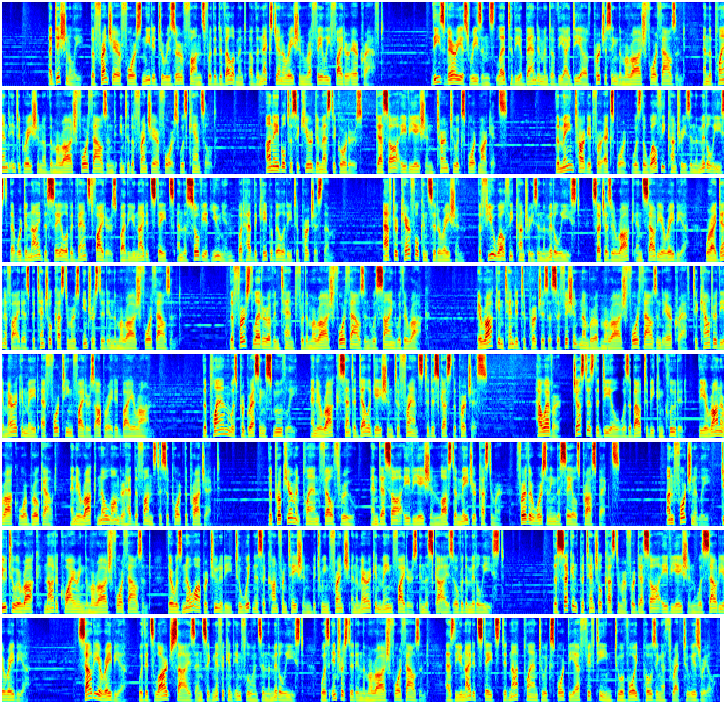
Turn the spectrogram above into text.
Additionally, the French Air Force needed to reserve funds for the development of the next-generation Rafale fighter aircraft. These various reasons led to the abandonment of the idea of purchasing the Mirage 4000, and the planned integration of the Mirage 4000 into the French Air Force was cancelled. Unable to secure domestic orders, Dassault Aviation turned to export markets. The main target for export was the wealthy countries in the Middle East that were denied the sale of advanced fighters by the United States and the Soviet Union but had the capability to purchase them. After careful consideration, the few wealthy countries in the Middle East, such as Iraq and Saudi Arabia, were identified as potential customers interested in the Mirage 4000. The first letter of intent for the Mirage 4000 was signed with Iraq. Iraq intended to purchase a sufficient number of Mirage 4000 aircraft to counter the American-made F-14 fighters operated by Iran. The plan was progressing smoothly, and Iraq sent a delegation to France to discuss the purchase. However, just as the deal was about to be concluded, the Iran-Iraq war broke out, and Iraq no longer had the funds to support the project. The procurement plan fell through, and Dassault Aviation lost a major customer, further worsening the sales prospects. Unfortunately, due to Iraq not acquiring the Mirage 4000, there was no opportunity to witness a confrontation between French and American main fighters in the skies over the Middle East. The second potential customer for Dassault Aviation was Saudi Arabia. Saudi Arabia, with its large size and significant influence in the Middle East, was interested in the Mirage 4000, as the United States did not plan to export the F-15 to avoid posing a threat to Israel.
